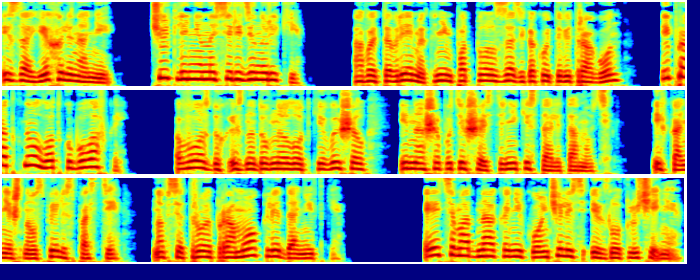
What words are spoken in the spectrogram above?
и заехали на ней чуть ли не на середину реки. А в это время к ним подплыл сзади какой-то ветрогон и проткнул лодку булавкой. Воздух из надувной лодки вышел, и наши путешественники стали тонуть. Их, конечно, успели спасти, но все трое промокли до нитки. Этим, однако, не кончились их злоключения.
